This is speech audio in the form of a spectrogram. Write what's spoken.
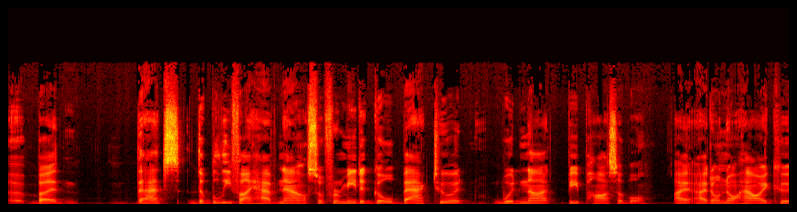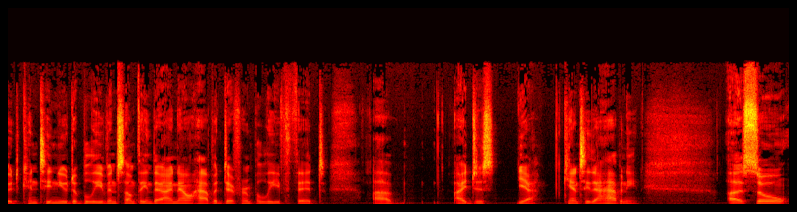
Uh, but that's the belief I have now. So for me to go back to it would not be possible. I, I don't know how I could continue to believe in something that I now have a different belief that uh, I just, yeah, can't see that happening. Uh, so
